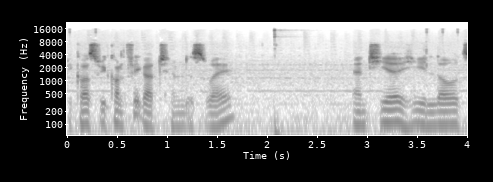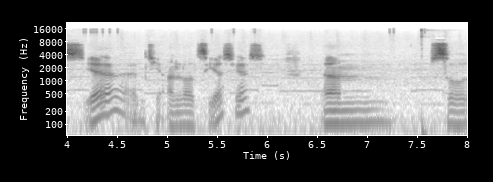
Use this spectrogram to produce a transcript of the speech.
because we configured him this way. And here he loads, yeah, and he unloads, yes, yes. Um, so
